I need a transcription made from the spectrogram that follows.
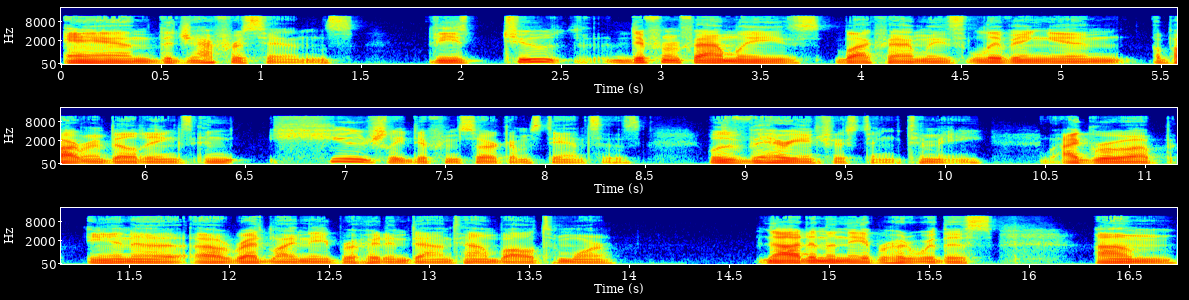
and the Jeffersons. These two different families, black families, living in apartment buildings in hugely different circumstances, was very interesting to me. I grew up in a, a red line neighborhood in downtown Baltimore, not in the neighborhood where this um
